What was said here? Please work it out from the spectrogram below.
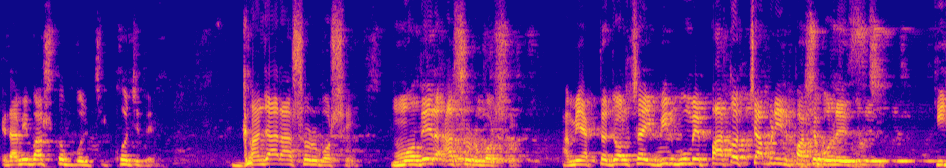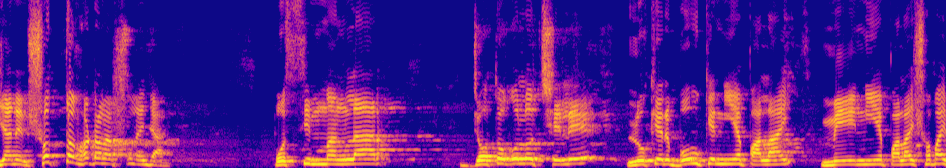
এটা আমি বাস্তব বলছি, খোঁজ দেন গাঁজার আসর বসে, মদের আসর বসে। আমি একটা জলসাই বীরভূমে পাথর চাপড়ির পাশে বলে এসেছি। কি জানেন? সত্য ঘটনা শুনে যান। পশ্চিমবাংলার যতগুলো ছেলে লোকের বউকে নিয়ে পালায়, মেয়ে নিয়ে পালায়, সবাই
